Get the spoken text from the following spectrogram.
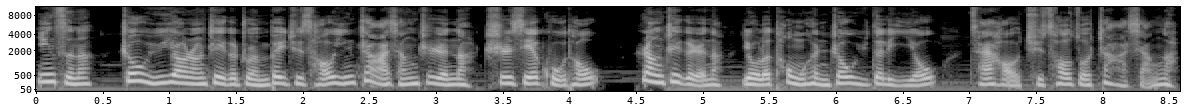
因此呢，周瑜要让这个准备去曹营诈降之人呢吃些苦头，让这个人呢有了痛恨周瑜的理由，才好去操作诈降啊。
